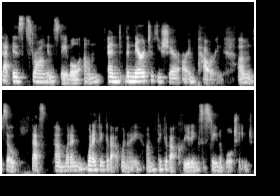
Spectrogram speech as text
that is strong and stable. Um, and the narratives you share are empowering. Um, so that's um, what I'm what I think about when I um, think about creating sustainable change.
